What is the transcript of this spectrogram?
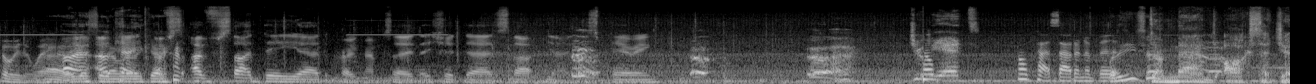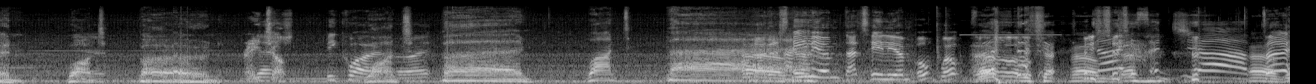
Go either way. All right. I Alright, guess I don't okay, really. I've, s- I've started the uh, the program, so they should uh, start, you know, disappearing. Juliet. I'll pass out in a bit. What did he say? Demand oxygen. Want burn. Yeah, be quiet, Want all right? burn. Want No, burn. that's helium. That's helium. Oh well. Oh. Oh, oh, Nice job. oh,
